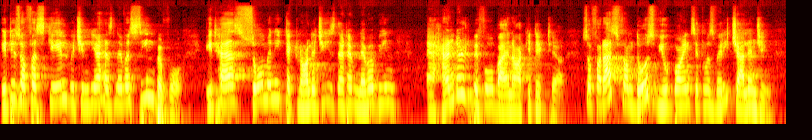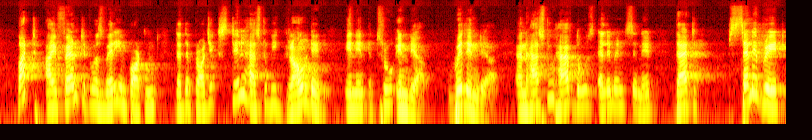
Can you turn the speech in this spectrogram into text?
it is of a scale which India has never seen before. It has so many technologies that have never been Uh, handled before by an architect here. So for us, from those viewpoints, it was very challenging. But I felt it was very important that the project still has to be grounded in, in through India, with India, and has to have those elements in it that celebrate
